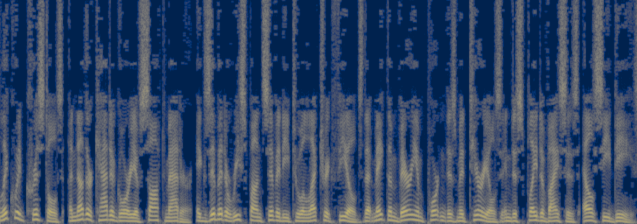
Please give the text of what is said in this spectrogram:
Liquid crystals, another category of soft matter, exhibit a responsivity to electric fields that make them very important as materials in display devices LCDs.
